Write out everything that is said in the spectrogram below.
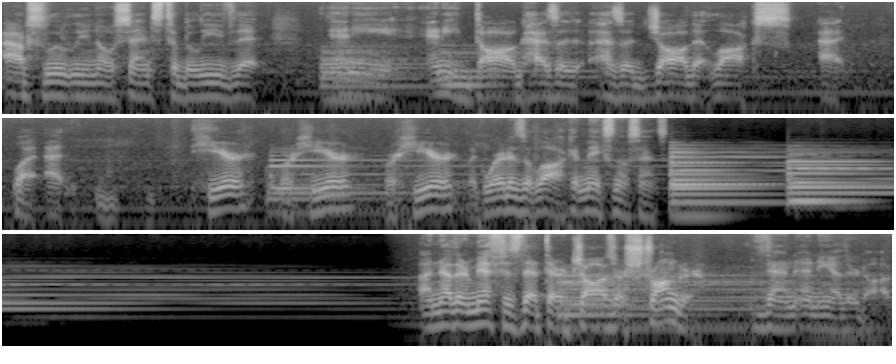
absolutely no sense to believe that any any dog has a has a jaw that locks at what at here or here or here. Like where does it lock? It makes no sense. Another myth is that their jaws are stronger than any other dog.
